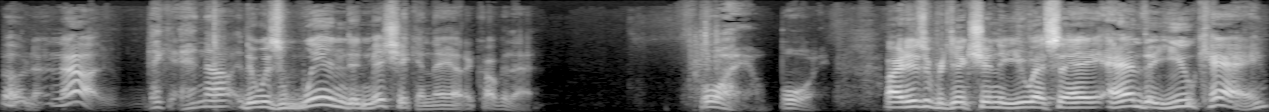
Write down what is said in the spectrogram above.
Oh, no, no. They, now There was wind in Michigan. They had to cover that. Boy, oh boy. All right, here's a prediction the USA and the UK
